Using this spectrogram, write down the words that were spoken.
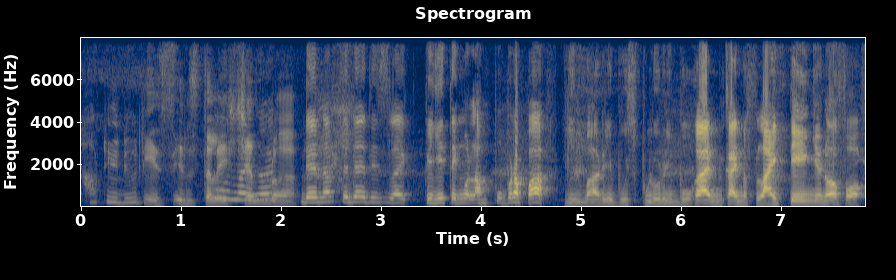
how do you do this installation Oh lah. Then after that it's like pergi tengok lampu berapa? 5,000, 10,000 kan kind of lighting you know for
